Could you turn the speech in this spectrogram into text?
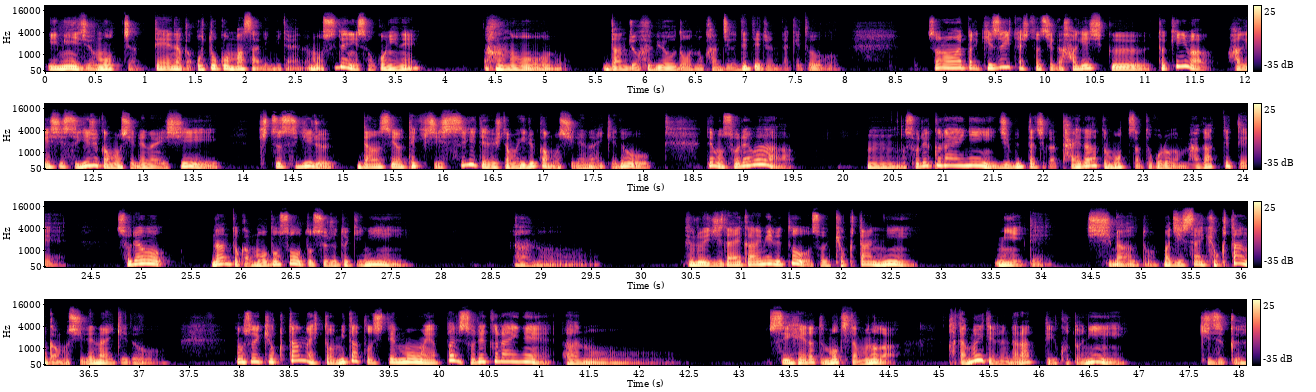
イメージを持っちゃって、なんか男勝りみたいな、もうすでにそこにね、あの、男女不平等の感じが出てるんだけど、そのやっぱり気づいた人たちが激しく、時には激しすぎるかもしれないし、きつすぎる男性を敵視しすぎてる人もいるかもしれないけど、でもそれは、うん、それくらいに自分たちが平らだと思ってたところが曲がってて、それをなんとか戻そうとするときに、あの、古い時代から見ると、そういう極端に見えてしまうと。まあ実際極端かもしれないけど、でもそういう極端な人を見たとしても、やっぱりそれくらいね、あの、水平だと思ってたものが傾いてるんだなっていうことに気づく。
